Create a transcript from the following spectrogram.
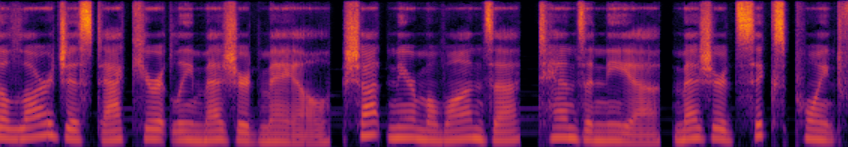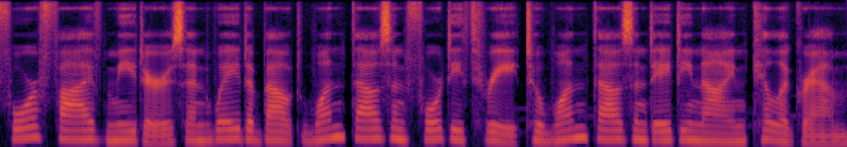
The largest accurately measured male, shot near Mwanza, Tanzania, measured 6.45 meters and weighed about 1043 to 1089 kilogram.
